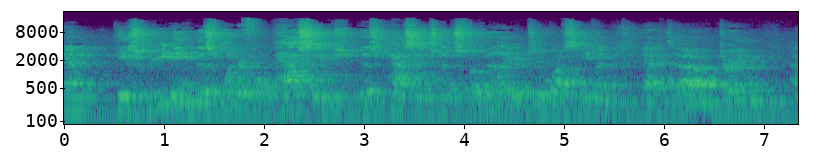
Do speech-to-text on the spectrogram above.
And he's reading this wonderful passage, this passage that's familiar to us, even at um, during uh,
